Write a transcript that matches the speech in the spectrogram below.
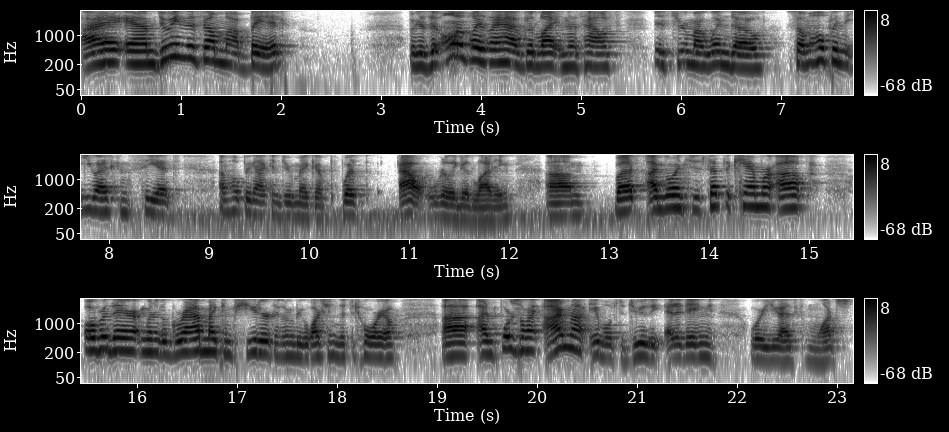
I am doing this on my bed because the only place I have good light in this house is through my window. So I'm hoping that you guys can see it. I'm hoping I can do makeup without really good lighting. Um, but I'm going to set the camera up over there. I'm going to go grab my computer because I'm going to be watching the tutorial. Uh, unfortunately, I'm not able to do the editing where you guys can watch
